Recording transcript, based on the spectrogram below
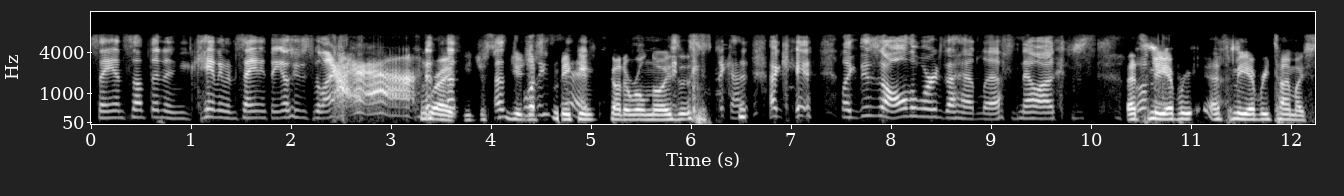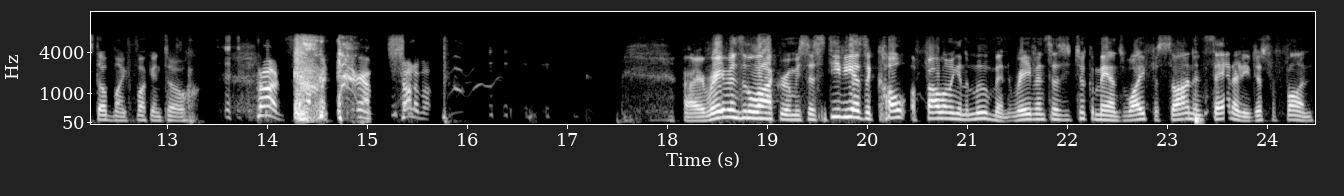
saying something and you can't even say anything else? You just be like, ah! Right, you just you're just making said. guttural noises. like I, I can't. Like these are all the words I had left. Now I can just. That's me every that's me every time I stub my fucking toe. God fucking damn son of a All right, Raven's in the locker room. He says Stevie has a cult of following in the movement. Raven says he took a man's wife, a son, and sanity just for fun,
